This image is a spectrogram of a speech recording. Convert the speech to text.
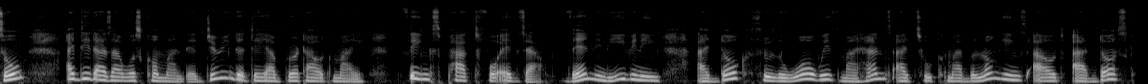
So I did as I was commanded. During the day, I brought out my things packed for exile. Then in the evening, I dug through the wall with my hands. I took my belongings out at dusk,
